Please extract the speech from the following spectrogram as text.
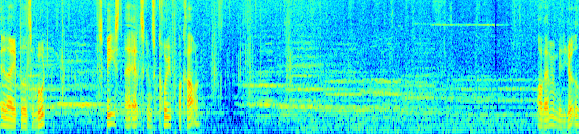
Eller er I blevet til muld? Spist af alskens kryb og kravl? Og hvad med miljøet?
